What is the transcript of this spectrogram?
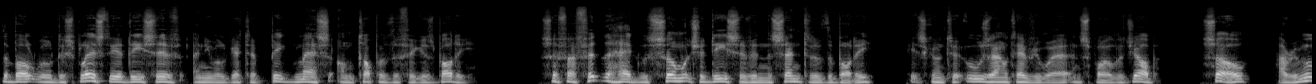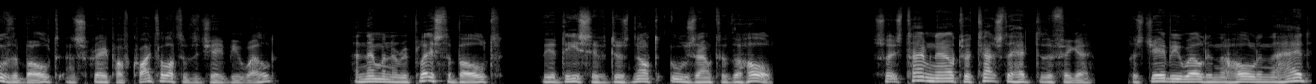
the bolt will displace the adhesive and you will get a big mess on top of the figure's body. So if I fit the head with so much adhesive in the centre of the body, it's going to ooze out everywhere and spoil the job. So I remove the bolt and scrape off quite a lot of the JB weld, and then when I replace the bolt, the adhesive does not ooze out of the hole. So it's time now to attach the head to the figure. There's JB weld in the hole in the head,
